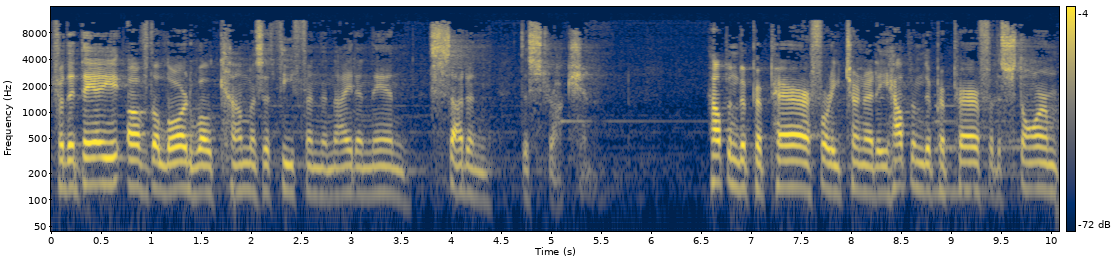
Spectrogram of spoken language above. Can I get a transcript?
For the day of the Lord will come as a thief in the night and then sudden destruction. Help them to prepare for eternity. Help them to prepare for the storm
